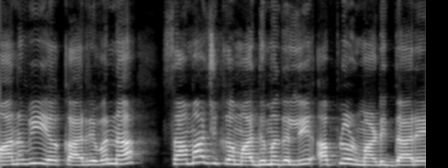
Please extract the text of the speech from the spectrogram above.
ಮಾನವೀಯ ಕಾರ್ಯವನ್ನು ಸಾಮಾಜಿಕ ಮಾಧ್ಯಮದಲ್ಲಿ ಅಪ್ಲೋಡ್ ಮಾಡಿದ್ದಾರೆ.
